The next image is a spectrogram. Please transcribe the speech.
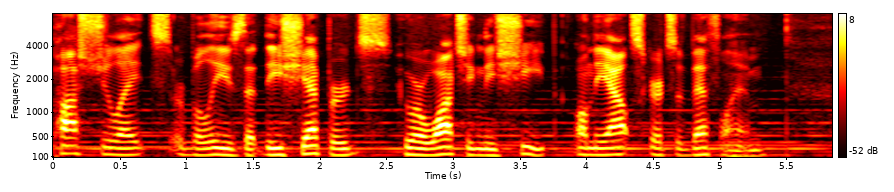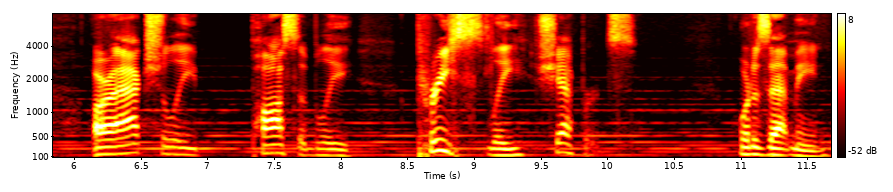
postulates or believes that these shepherds who are watching these sheep on the outskirts of Bethlehem are actually possibly priestly shepherds. What does that mean?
